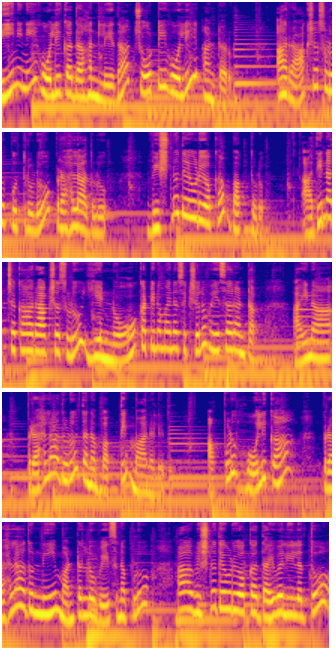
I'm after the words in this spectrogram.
దీనిని హోలికా దహన్ లేదా చోటీ హోలీ అంటారు. ఆ రాక్షసుడు పుత్రుడు ప్రహ్లాదుడు విష్ణుదేవుడి యొక్క భక్తుడు. అది నచ్చక రాక్షసుడు ఎన్నో కఠినమైన శిక్షలు వేశారంట. అయినా ప్రహ్లాదుడు తన భక్తి మానలేదు. అప్పుడు హోలిక ప్రహ్లాదుణ్ణి మంటల్లో వేసినప్పుడు ఆ విష్ణుదేవుడి యొక్క దైవలీలతో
